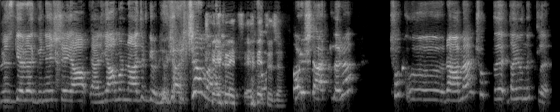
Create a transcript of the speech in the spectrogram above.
Rüzgara, güneşe, yağ, yani yağmur nadir görüyor gerçi ama hani evet, evet hocam. zor şartlara çok e, rağmen çok da dayanıklı.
